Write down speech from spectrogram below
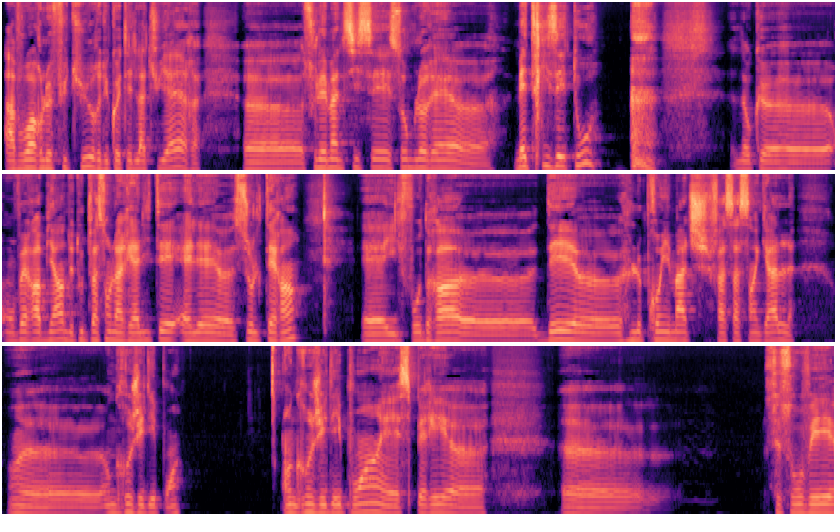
à, voir le futur du côté de la tuyère. Euh, Souleymane Sissé semblerait maîtriser tout, Donc euh, on verra bien. De toute façon, la réalité, elle est euh, sur le terrain. Et il faudra, euh, dès le premier match face à Saint-Gall, engranger des points. Engranger des points et espérer se sauver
